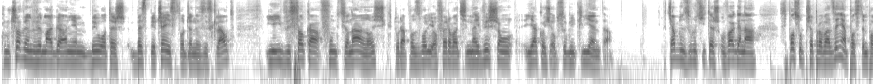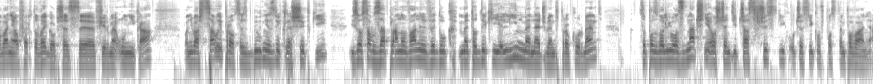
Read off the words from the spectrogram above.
Kluczowym wymaganiem było też bezpieczeństwo Genesis Cloud i jej wysoka funkcjonalność, która pozwoli oferować najwyższą jakość obsługi klienta. Chciałbym zwrócić też uwagę na sposób przeprowadzenia postępowania ofertowego przez e, firmę Unika, ponieważ cały proces był niezwykle szybki i został zaplanowany według metodyki Lean Management Procurement, co pozwoliło znacznie oszczędzić czas wszystkich uczestników postępowania.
